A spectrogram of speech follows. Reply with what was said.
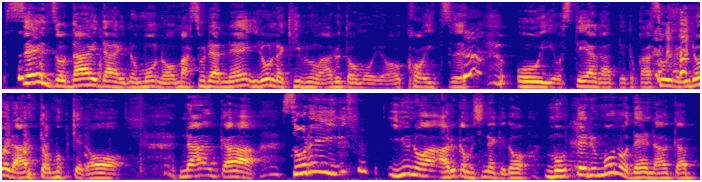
先祖代々のもの、まあそりゃね、いろんな気分はあると思うよ。こいつ、多いを捨てやがってとか、そういうのいろいろあると思うけど、なんか、それ言うのはあるかもしれないけど、持ってるものでなんか、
